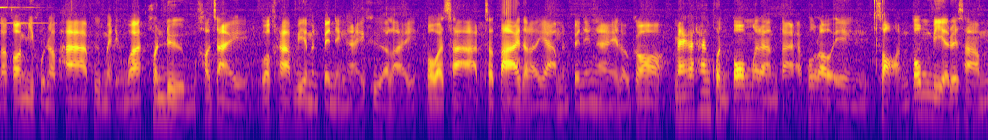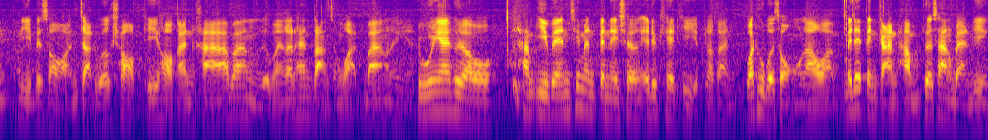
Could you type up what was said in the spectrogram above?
แล้วก็มีคุณภาพ คือหมายถึงว่าคนดื่มเข้าใจว่าคราฟเบียร์มันเป็นยังไงคืออะไร ประวัติศาสตร์สไตล์แต่ละอย่างมันเป็นยังไง แล้วก็แม้กระทั่งคนต้มก็ตามแต่ พวกเราเองสอนต้มเบียร์ด้วยซ้ำมีไปสอนจัดเวิร์กช็อปที่หอการค้าบ้าง หรือแม้กระทั่งต่างจังหวัดบ้างอะไรเงี้ยคือพูดง่ายๆคือเราทำอีเวนท์ที่มันเป็นในเชิง educative แล้วกันวัตถุประสงค์ของเราอะไม่ได้เป็นการทำเพื่อสร้างแบรนดิ้ง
